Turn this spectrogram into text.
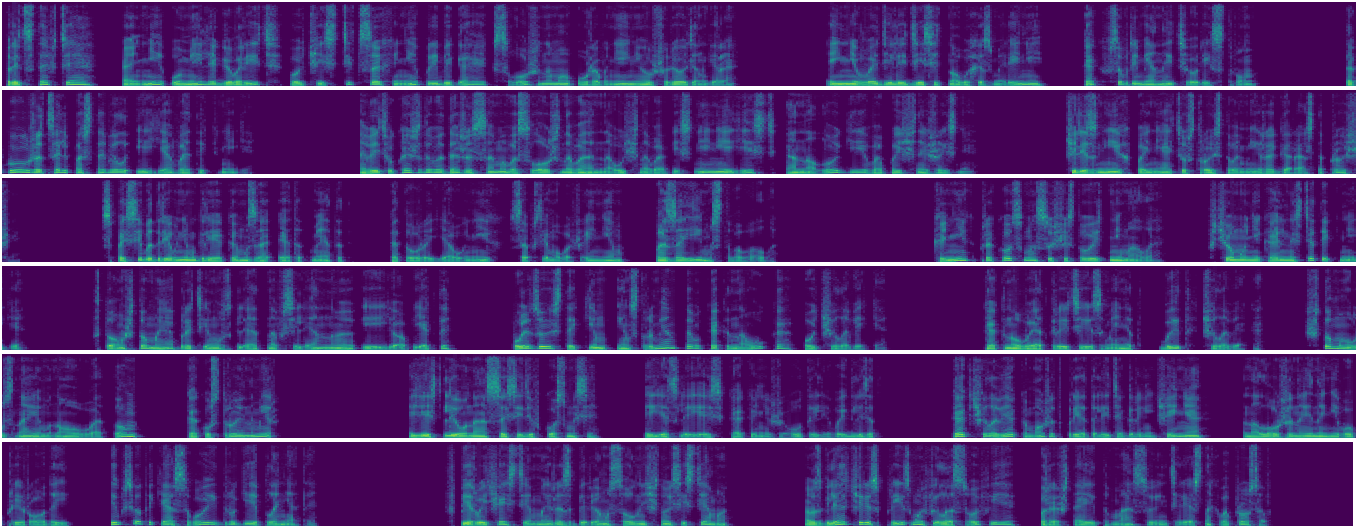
Представьте, они умели говорить о частицах, не прибегая к сложному уравнению Шрёдингера, и не вводили 10 новых измерений, как в современной теории струн. Такую же цель поставил и я в этой книге. Ведь у каждого даже самого сложного научного объяснения есть аналогии в обычной жизни. Через них понять устройство мира гораздо проще. Спасибо древним грекам за этот метод, который я у них со всем уважением позаимствовал. Книг про космос существует немало. В чем уникальность этой книги? В том, что мы обратим взгляд на Вселенную и ее объекты, пользуясь таким инструментом, как наука о человеке. Как новые открытия изменят быт человека? Что мы узнаем нового о том, как устроен мир? Есть ли у нас соседи в космосе? И если есть, как они живут или выглядят? Как человек может преодолеть ограничения, наложенные на него природой, и все-таки освоить другие планеты? В первой части мы разберем Солнечную систему. Взгляд через призму философии порождает массу интересных вопросов.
